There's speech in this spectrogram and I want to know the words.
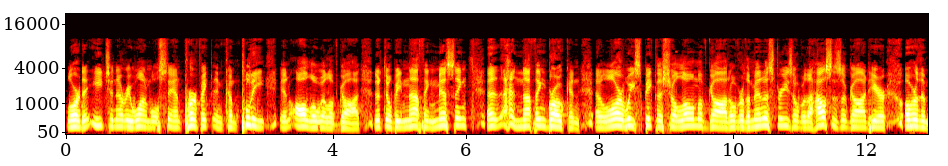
Lord, that each and every one will stand perfect and complete in all the will of God, that there'll be nothing missing and, and nothing broken. And Lord, we speak the shalom of God over the ministries, over the houses of God here, over them,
